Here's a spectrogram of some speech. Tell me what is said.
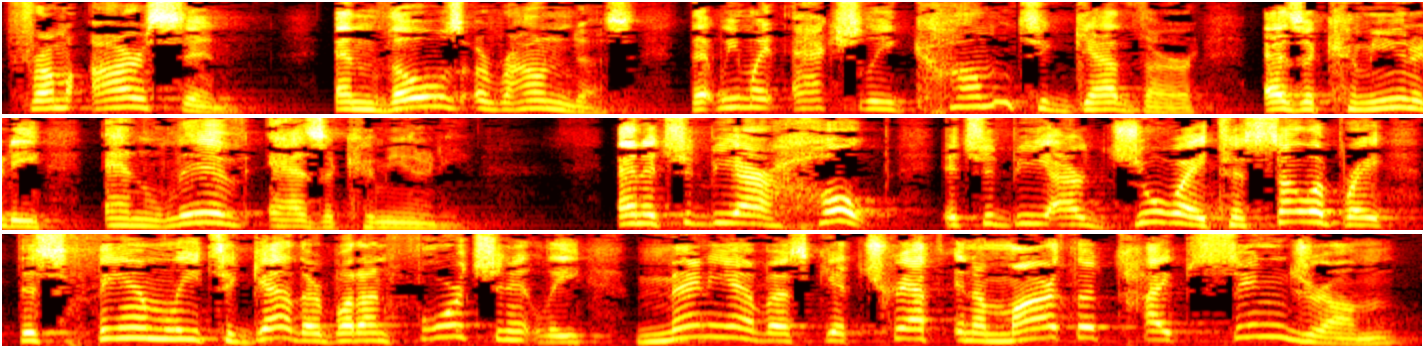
from our sin and those around us that we might actually come together as a community and live as a community. And it should be our hope, it should be our joy to celebrate this family together. But unfortunately, many of us get trapped in a Martha type syndrome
